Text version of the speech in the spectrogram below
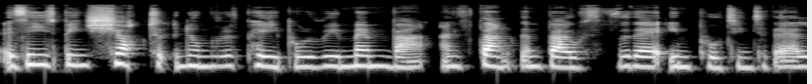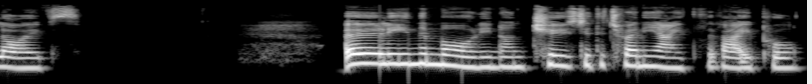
as he's been shocked at the number of people who remember and thank them both for their input into their lives. Early in the morning on Tuesday, the 28th of April,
